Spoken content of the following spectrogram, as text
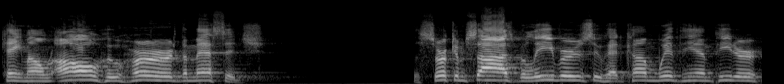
came on all who heard the message. The circumcised believers who had come with him, Peter,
